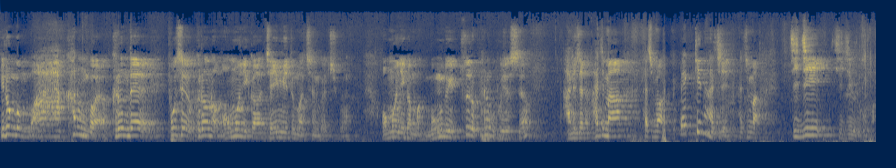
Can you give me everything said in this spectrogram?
이런 거 막 하는 거야. 그런데 보세요. 그런 어머니가 제이미도 마찬가지고 어머니가 막 몽둥이 뚜드러 패는 거 보셨어요? 아니잖아. 하지 마. 하지 마. 뺏긴 하지. 하지 마. 지지, 지지, 그러고 막.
